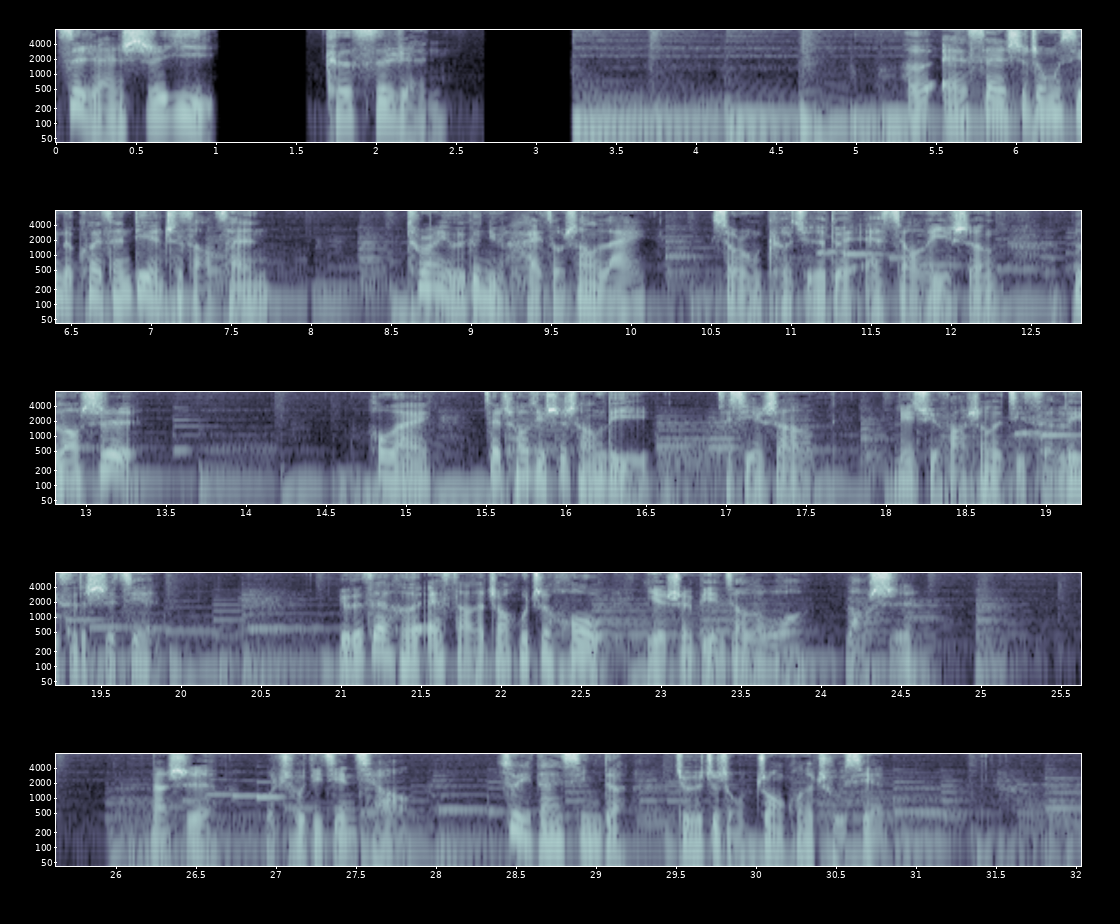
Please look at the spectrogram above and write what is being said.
自然失忆，科斯人和 S 在市中心的快餐店吃早餐，突然有一个女孩走上来，笑容可掬的对 S 叫了一声“老师”。后来在超级市场里，在街上，连续发生了几次类似的事件。有的在和 S 打了招呼之后，也顺便叫了我老师。那时我初抵剑桥，最担心的就是这种状况的出现。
